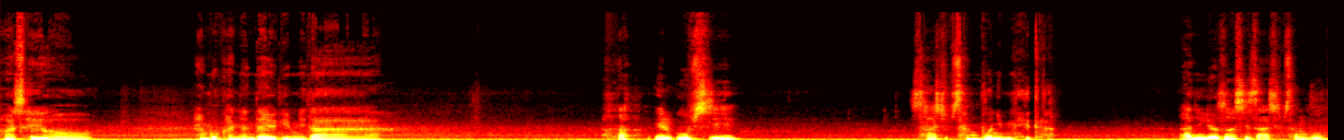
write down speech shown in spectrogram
안녕하세요. 행복한 연다육입니다. 7시 43분입니다. 아니, 6시 43분.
